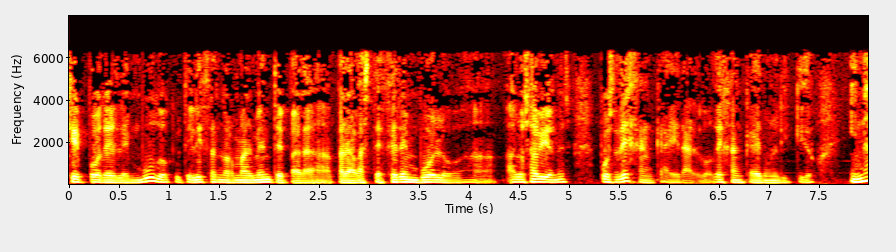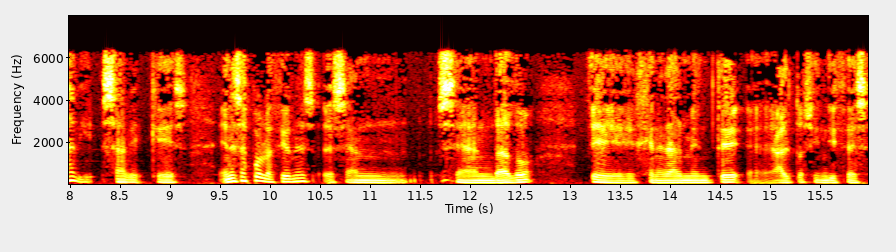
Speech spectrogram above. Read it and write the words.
que por el embudo que utilizan normalmente para, para abastecer en vuelo a, los aviones, pues dejan caer algo, dejan caer un líquido. Y nadie sabe qué es. En esas poblaciones eh, se, han, se han dado eh, generalmente eh, altos índices,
